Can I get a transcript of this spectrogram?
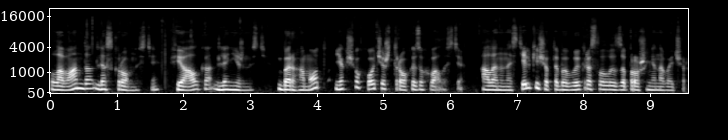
Лаванда для скромності, фіалка для ніжності, бергамот, якщо хочеш трохи зухвалості, але не настільки, щоб тебе викреслили з запрошення на вечір.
